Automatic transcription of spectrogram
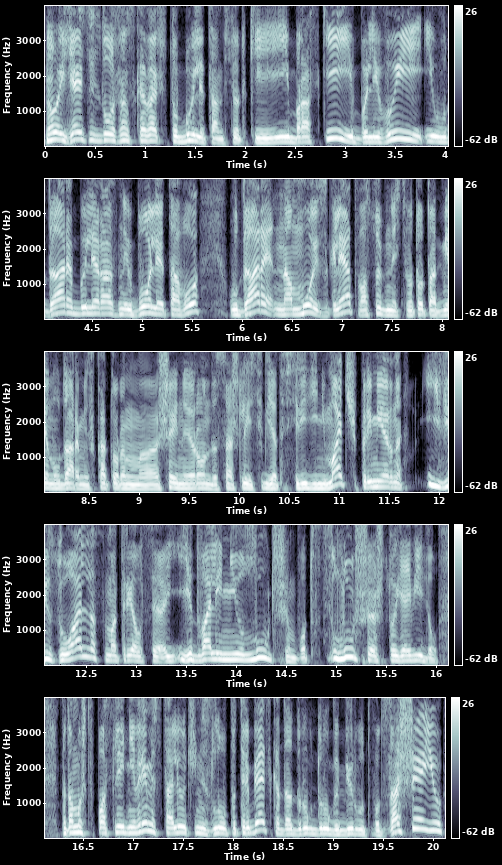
Ну, я здесь должен сказать, что были там все-таки и броски, и болевые, и удары были разные. Более того, удары, на мой взгляд, в особенности вот тот обмен ударами, с которым э, Шейна и Ронда сошлись где-то в середине матча примерно, и визуально смотрелся едва ли не лучшим, вот лучшее, что я видел. Потому что в последнее время стали очень злоупотреблять, когда друг друга берут вот за шею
